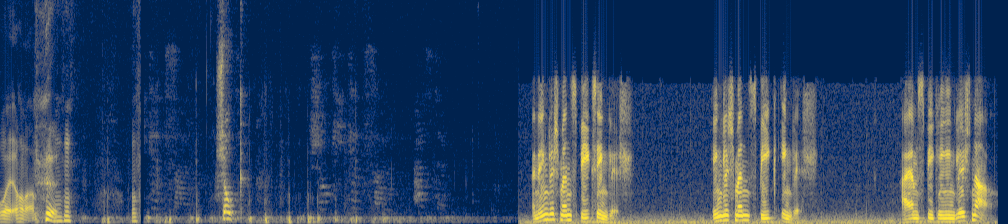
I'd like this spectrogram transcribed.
Wait, hold on. Shok. An Englishman speaks English. Englishmen speak English. I am speaking English now.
